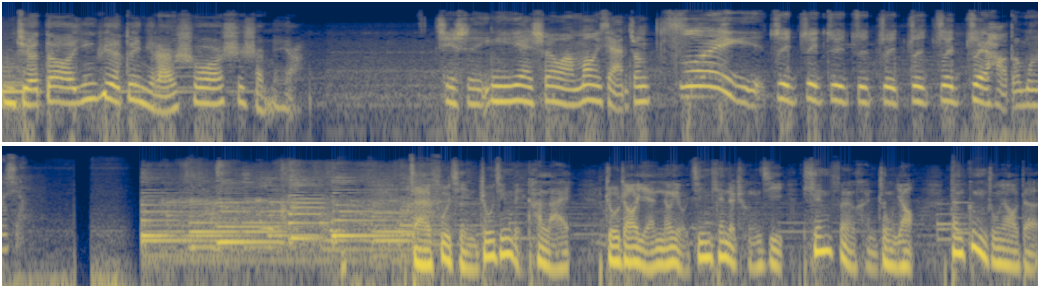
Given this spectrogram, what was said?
你觉得音乐对你来说是什么呀？其实音乐是我梦想中最最最最最最最最最好的梦想。在父亲周经纬看来，周昭言能有今天的成绩，天分很重要，但更重要的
